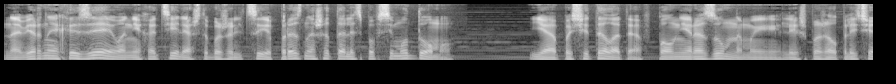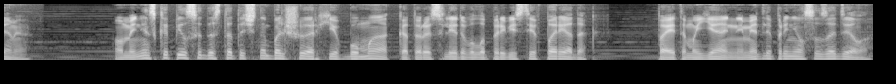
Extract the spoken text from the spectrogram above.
Наверное, хозяева не хотели, чтобы жильцы праздно шатались по всему дому. Я посчитал это вполне разумным и лишь пожал плечами. У меня скопился достаточно большой архив бумаг, который следовало привести в порядок, поэтому я немедленно принялся за дело.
